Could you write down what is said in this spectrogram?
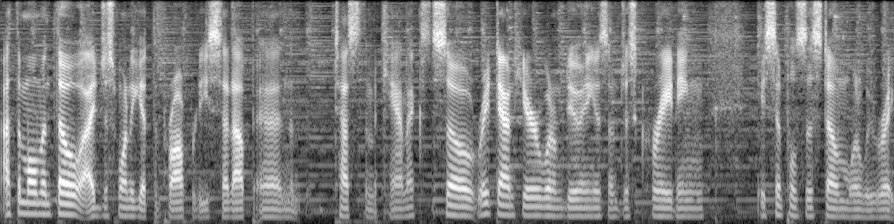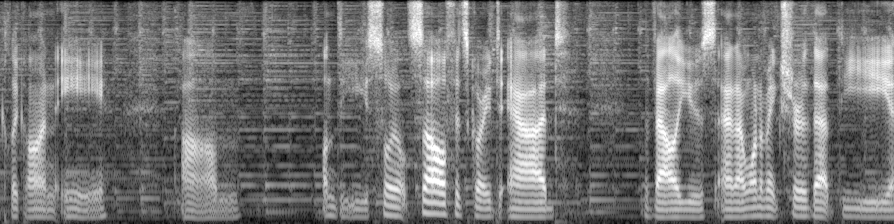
At the moment though, I just want to get the property set up and test the mechanics. So right down here, what I'm doing is I'm just creating a simple system when we right click on a um, on the soil itself, it's going to add the values and I want to make sure that the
